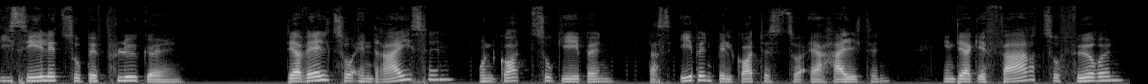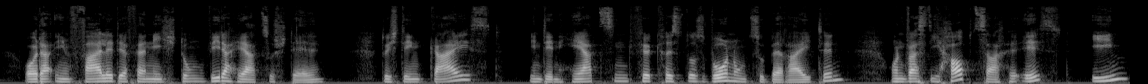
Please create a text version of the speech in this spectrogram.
die Seele zu beflügeln, der Welt zu entreißen und Gott zu geben, das Ebenbild Gottes zu erhalten, in der Gefahr zu führen oder im Falle der Vernichtung wiederherzustellen, durch den Geist in den Herzen für Christus Wohnung zu bereiten und was die Hauptsache ist, ihn,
